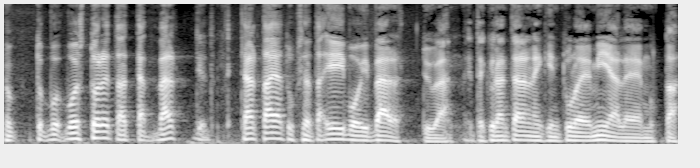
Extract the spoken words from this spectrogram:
No, voisi todeta, että vält- tältä ajatukselta ei voi välttyä, että kyllähän tällainenkin tulee mieleen, mutta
